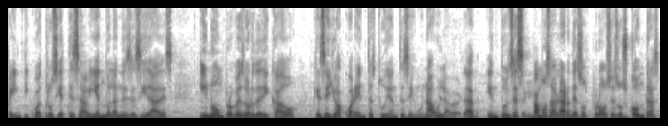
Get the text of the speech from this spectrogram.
24/7 sabiendo las necesidades y no a un profesor dedicado, qué sé yo, a 40 estudiantes en un aula, ¿verdad? Entonces vamos a hablar de esos pros, esos contras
